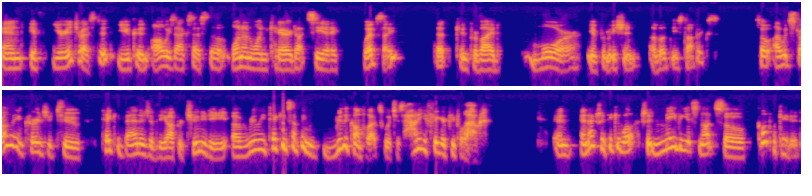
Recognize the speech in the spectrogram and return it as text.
And if you're interested, you can always access the oneononecare.ca website that can provide more information about these topics. So I would strongly encourage you to take advantage of the opportunity of really taking something really complex, which is how do you figure people out? And, and actually thinking, well, actually, maybe it's not so complicated.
